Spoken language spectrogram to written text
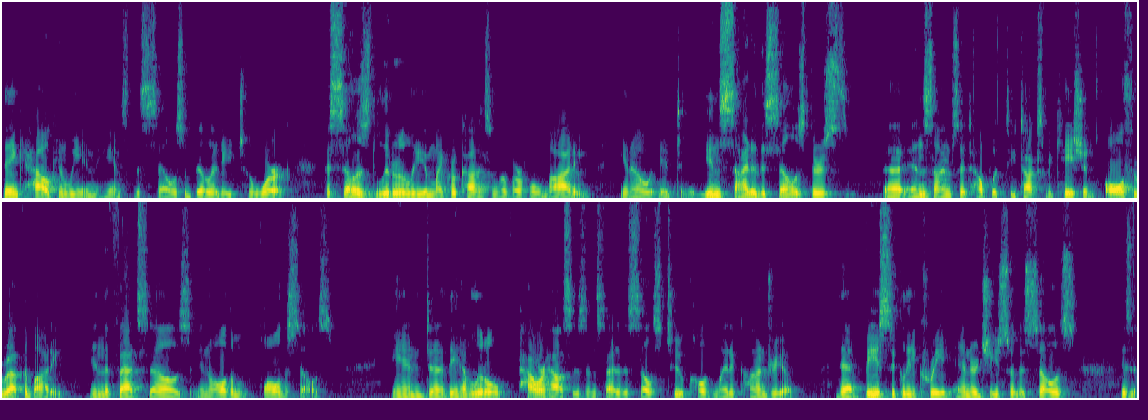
think how can we enhance the cell's ability to work. The cell is literally a microcosm of our whole body. You know, it inside of the cells there's uh, enzymes that help with detoxification all throughout the body in the fat cells, in all the, all the cells. And uh, they have little powerhouses inside of the cells too called mitochondria that basically create energy so the cells is,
